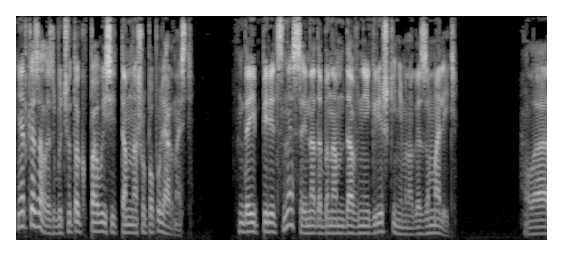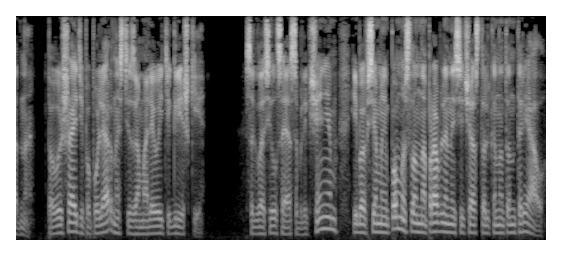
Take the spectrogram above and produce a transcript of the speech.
Не отказалось бы чуток повысить там нашу популярность. Да и перед Снессой надо бы нам давние грешки немного замолить. Ладно, повышайте популярность и замаливайте грешки. Согласился я с облегчением, ибо все мои помыслы направлены сейчас только на Тантериал,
